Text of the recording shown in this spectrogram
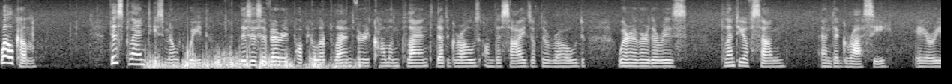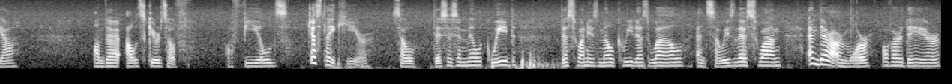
Welcome! This plant is milkweed. This is a very popular plant, very common plant that grows on the sides of the road wherever there is plenty of sun and a grassy area on the outskirts of, of fields, just like here. So this is a milkweed, this one is milkweed as well, and so is this one, and there are more over there,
